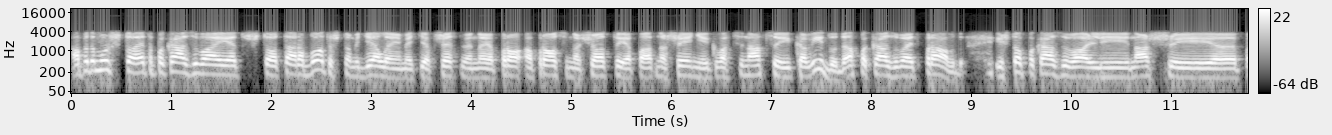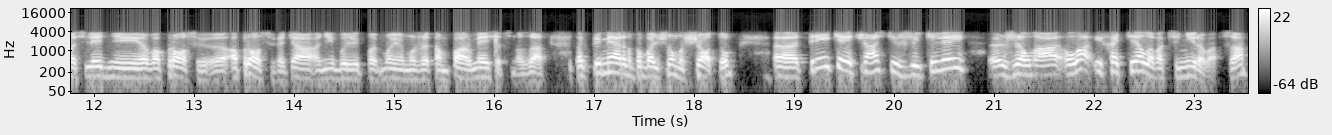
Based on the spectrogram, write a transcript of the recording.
А потому что это показывает, что та работа, что мы делаем, эти общественные опро- опросы насчет и по отношению к вакцинации и ковиду, да, показывает правду. И что показывали наши э, последние вопросы, э, опросы, хотя они были, по-моему, уже там пару месяцев назад. Так примерно по большому счету, э, третья часть жителей э, желала и хотела вакцинироваться.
